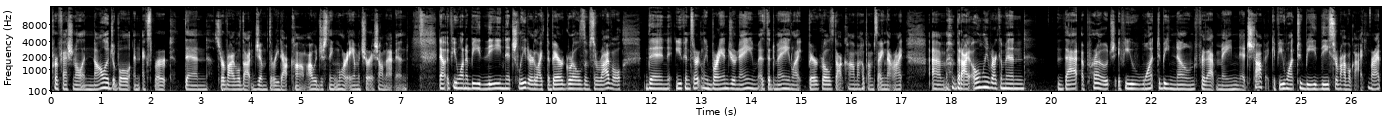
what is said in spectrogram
professional and knowledgeable and expert than survival.gym3.com. I would just think more amateurish on that end. Now, if you want to be the niche leader like the Bear Grylls of survival, then you can certainly brand your name as the domain like beargrylls.com. I hope I'm saying that right. Um, but I only recommend that approach if you want to be known for that main niche topic, if you want to be the survival guy, right?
